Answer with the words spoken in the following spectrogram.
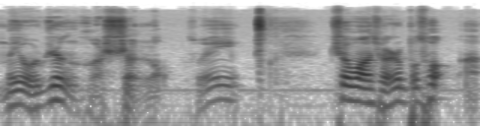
没有任何渗漏，所以车况确实不错啊。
